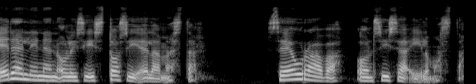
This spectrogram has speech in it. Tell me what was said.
Edellinen oli siis tosi elämästä. Seuraava on sisäilmasta.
